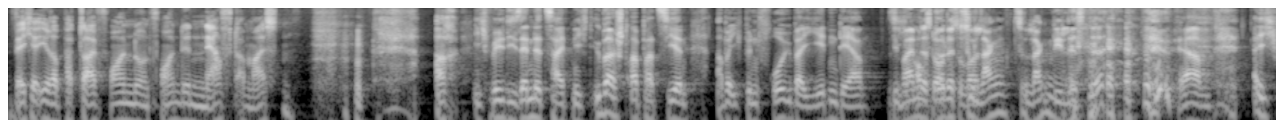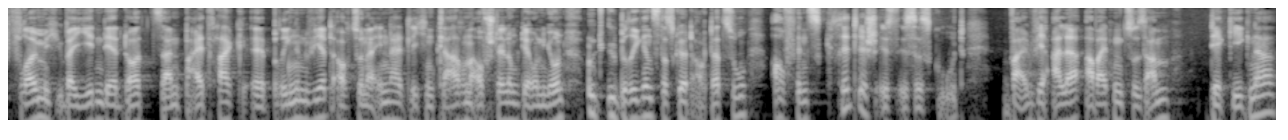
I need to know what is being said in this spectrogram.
Welcher Ihrer Parteifreunde und Freundinnen nervt am meisten? Ach, ich will die Sendezeit nicht überstrapazieren, aber ich bin froh über jeden, der. Sie meinen, das würde zu lang, zu lang die Liste? ja, ich freue mich über jeden, der dort seinen Beitrag äh, bringen wird, auch zu einer inhaltlichen, klaren Aufstellung der Union. Und übrigens, das gehört auch dazu, auch wenn es kritisch ist, ist es gut, weil wir alle arbeiten zusammen. Der Gegner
